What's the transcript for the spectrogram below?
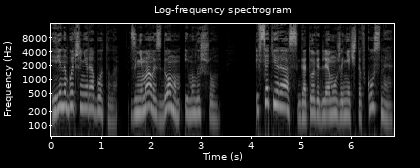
Ирина больше не работала, занималась домом и малышом. И всякий раз, готовя для мужа нечто вкусное,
